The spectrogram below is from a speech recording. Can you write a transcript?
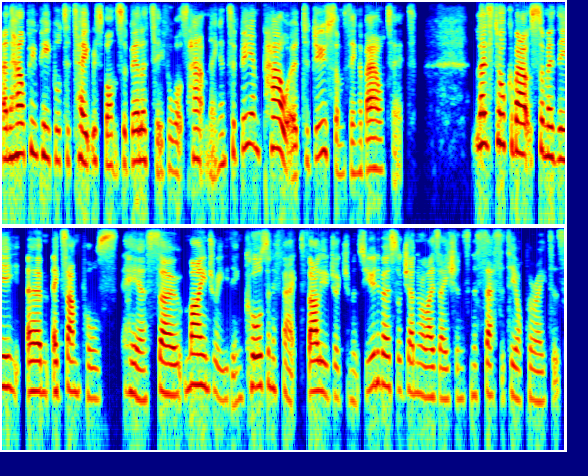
and helping people to take responsibility for what's happening and to be empowered to do something about it let's talk about some of the um, examples here. So, mind reading, cause and effect, value judgments, universal generalizations, necessity operators.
